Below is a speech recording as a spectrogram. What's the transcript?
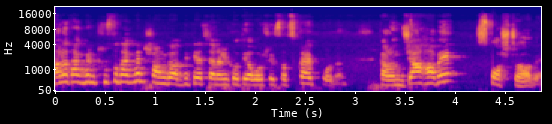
ভালো থাকবেন, সুস্থ থাকবেন, সঙ্গে অদ্বিতীয় চ্যানেলকে অতি অবশ্যই সাবস্ক্রাইব করবেন, কারণ যা হবে স্পষ্ট হবে।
